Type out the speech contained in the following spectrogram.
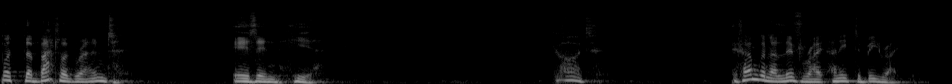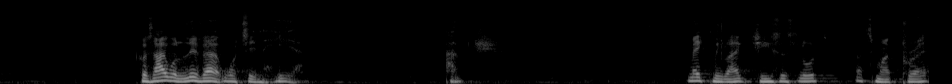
But the battleground is in here. God, if I'm going to live right, I need to be right. Because I will live out what's in here. Ouch. Make me like Jesus, Lord. That's my prayer.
